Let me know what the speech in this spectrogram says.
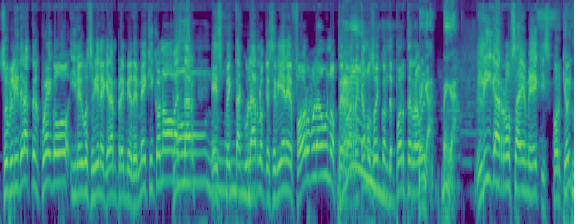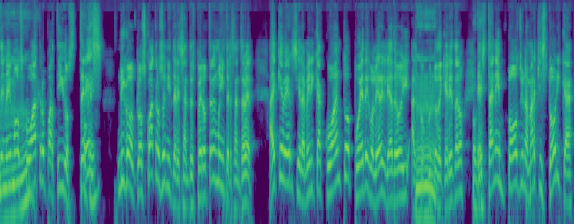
subliderato en juego y luego se viene el Gran Premio de México. No, va a No, estar no, espectacular lo que se viene Fórmula 1, pero arrancamos hoy con deporte, Raúl. Venga, venga. Liga Rosa MX, porque hoy tenemos cuatro partidos, tres. Digo, los cuatro son interesantes, pero tres muy interesantes. A ver, hay que ver si el América cuánto puede golear el día de hoy al Mm. conjunto de Querétaro. Están en pos de una marca histórica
